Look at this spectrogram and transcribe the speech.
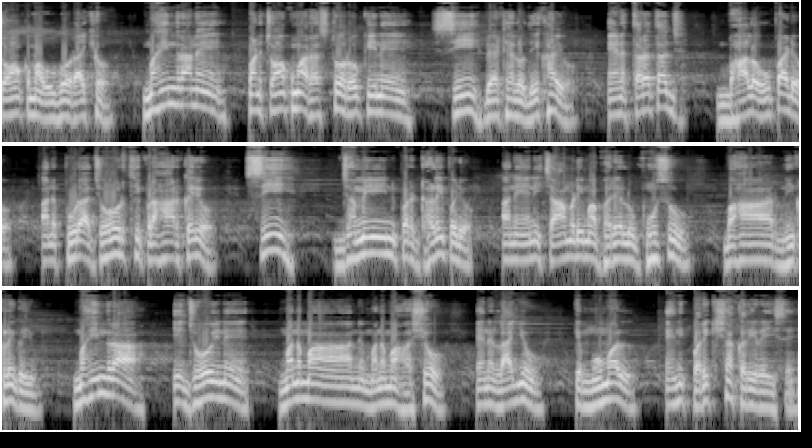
ચોકમાં ઊભો રાખ્યો. મહિન્દ્રાને પણ ચોંકમાં રસ્તો રોકીને સિંહ બેઠેલો દેખાયો. એણે તરત જ ભાલો ઉપાડ્યો અને પૂરા જોરથી પ્રહાર કર્યો. સિંહ જમીન પર ઢળી પડ્યો અને એની ચામડીમાં ભરેલું ભૂસું બહાર નીકળી ગયું. મહિન્દ્રા એ જોઈને મનમાં ને મનમાં હસ્યો. એને લાગ્યું કે મુમલ એની પરીક્ષા કરી રહી છે.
